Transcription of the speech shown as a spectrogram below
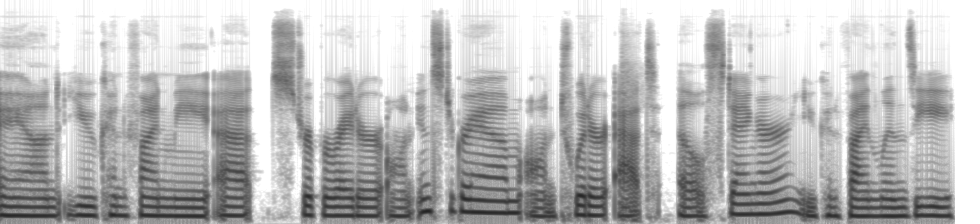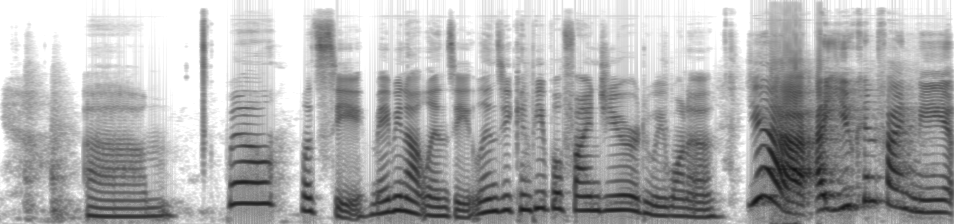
and you can find me at Stripper Writer on Instagram, on Twitter at Elle Stanger. You can find Lindsay um well, let's see. Maybe not Lindsay. Lindsay, can people find you or do we want to Yeah, I, you can find me.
